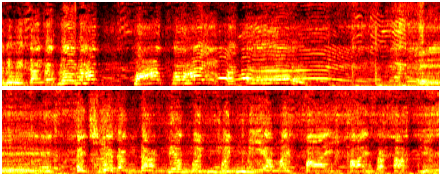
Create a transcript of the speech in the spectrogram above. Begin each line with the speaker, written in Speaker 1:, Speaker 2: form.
Speaker 1: จะได้วิดดังครับเริ่มแล้วครับปาบเขาให้ประตูเออไอเชียร์ดัง ๆ เนี่ยเหมือนเหมือนมีอะไรปลายปลายสตาร์ทอยู่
